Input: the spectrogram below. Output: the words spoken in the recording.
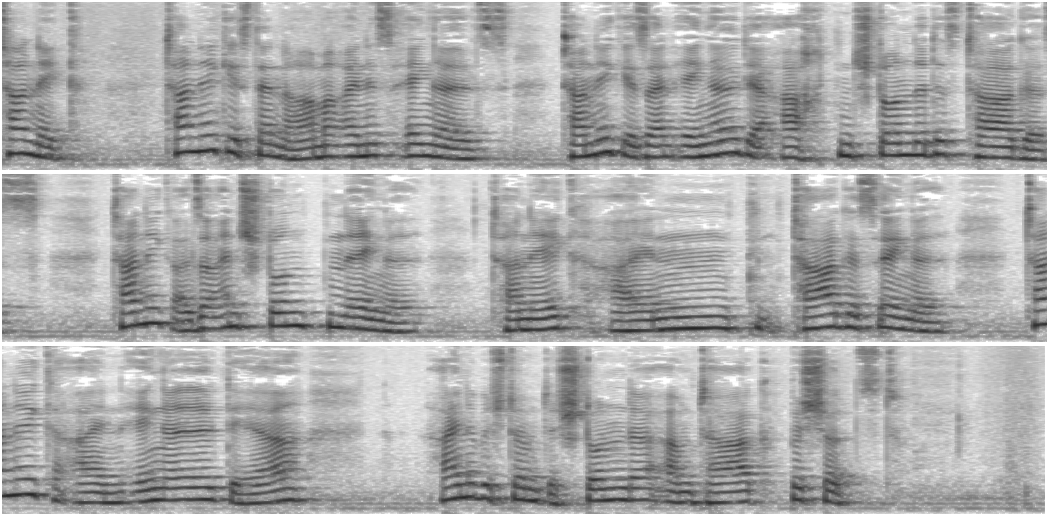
Tannik. Tannik ist der Name eines Engels. Tannik ist ein Engel der achten Stunde des Tages. Tannik also ein Stundenengel. Tannik ein Tagesengel. Tannik ein Engel, der eine bestimmte Stunde am Tag beschützt.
